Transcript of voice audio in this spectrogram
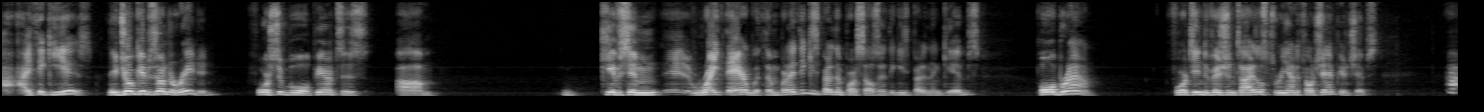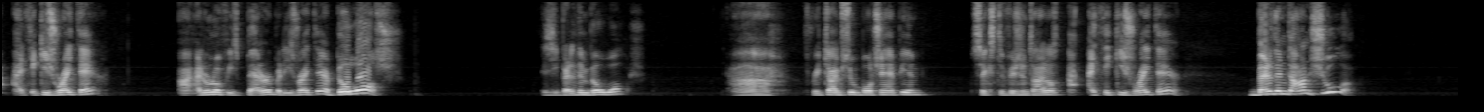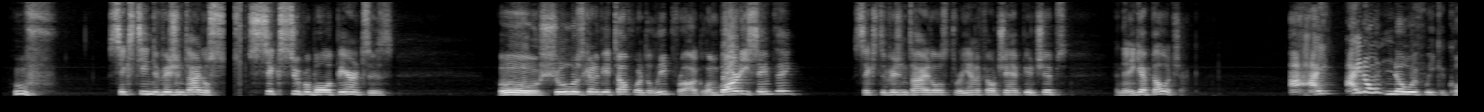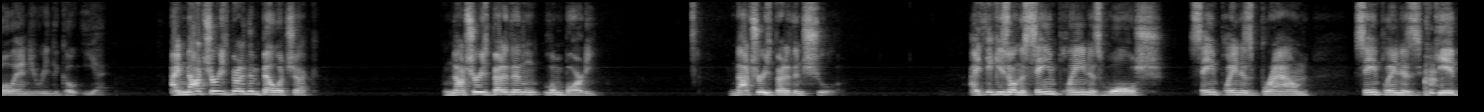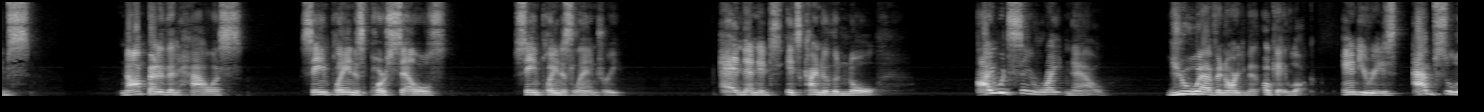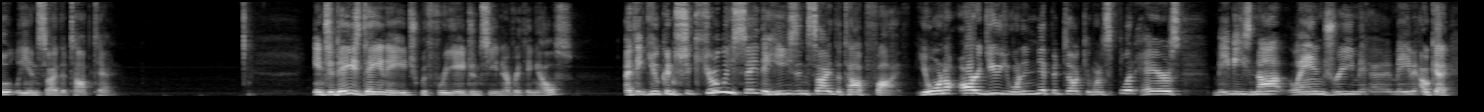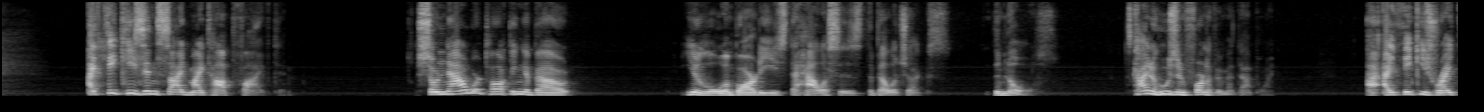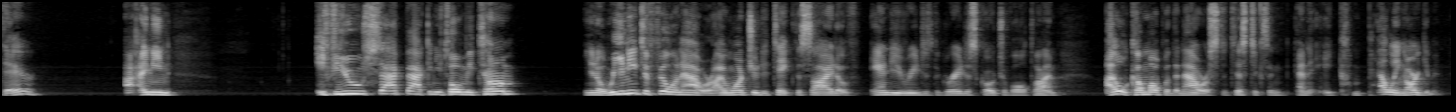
I think he is. I think Joe Gibbs is underrated. Four Super Bowl appearances um, gives him eh, right there with him, but I think he's better than Parcells. I think he's better than Gibbs. Paul Brown, 14 division titles, three NFL championships. I think he's right there. I don't know if he's better, but he's right there. Bill Walsh. Is he better than Bill Walsh? Ah, uh, three-time Super Bowl champion, six division titles. I, I, think he's right there. Better than Don Shula. Oof. 16 division titles, six Super Bowl appearances. Oh, Shula's going to be a tough one to leapfrog. Lombardi, same thing. Six division titles, three NFL championships, and then you get Belichick. I, I, I don't know if we could call Andy Reid the GOAT yet. I'm not sure he's better than Belichick. I'm not sure he's better than Lombardi. Not sure he's better than Shula. I think he's on the same plane as Walsh, same plane as Brown, same plane as Gibbs. Not better than Halas. Same plane as Parcells. Same plane as Landry. And then it's it's kind of the Noll. I would say right now, you have an argument. Okay, look, Andy Reid is absolutely inside the top 10. In today's day and age with free agency and everything else, I think you can securely say that he's inside the top five. You want to argue, you want to nip and tuck, you want to split hairs. Maybe he's not Landry. Maybe okay. I think he's inside my top five, Tim. So now we're talking about you know the Lombardis, the Halases, the Belichicks, the Nolls. It's kind of who's in front of him at that point. I, I think he's right there. I, I mean, if you sat back and you told me, Tom, you know, we need to fill an hour. I want you to take the side of Andy Reid is the greatest coach of all time. I will come up with an hour of statistics and, and a compelling argument.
